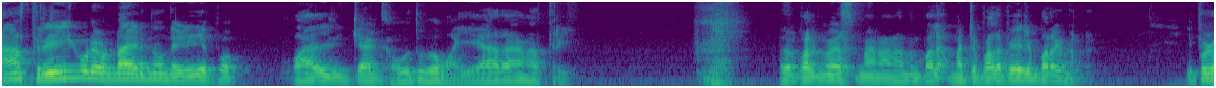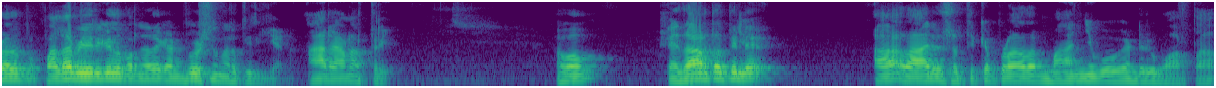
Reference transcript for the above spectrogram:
ആ സ്ത്രീയും കൂടെ ഉണ്ടായിരുന്നു എന്ന് എഴുതിയപ്പോൾ വായിക്കാൻ കൗതുകമായി. ആരാണ് ആ സ്ത്രീ? അത് പത്മവേഷ് മേനോനെന്നും പല മറ്റ് പല പേരും പറയുന്നുണ്ട്. ഇപ്പോഴും അത് പല പേരുകൾ പറഞ്ഞത് കൺഫ്യൂഷൻ നടത്തിയിരിക്കുകയാണ്. ആരാണ് ആ സ്ത്രീ? അപ്പം യഥാർത്ഥത്തിൽ അതാരും ശ്രദ്ധിക്കപ്പെടാതെ മാഞ്ഞു പോകേണ്ട ഒരു വാർത്ത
